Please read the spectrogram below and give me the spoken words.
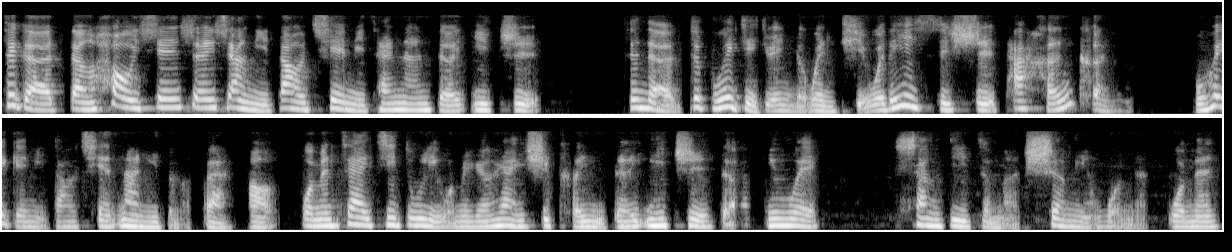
这个等候先生向你道歉，你才能得医治。真的，这不会解决你的问题。我的意思是，他很可能不会给你道歉，那你怎么办？啊，我们在基督里，我们仍然是可以得医治的，因为上帝怎么赦免我们，我们。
